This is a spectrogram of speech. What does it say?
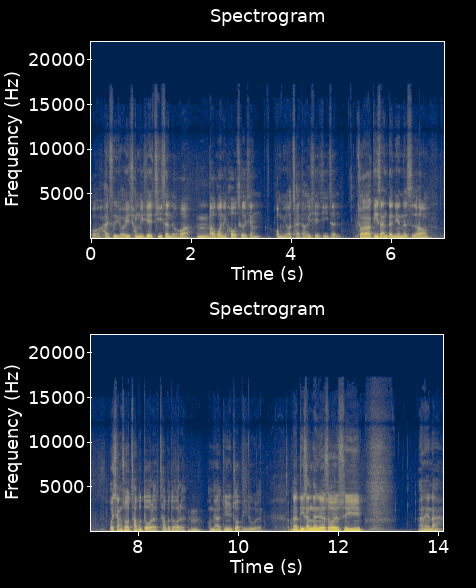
我还是有一从一些基证的话，嗯，包括你后车厢，我们要采到一些基证。抽到第三根烟的时候，我想说差不多了，差不多了，嗯，我们要进去做笔录了。那第三根就说是，安尼啦，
